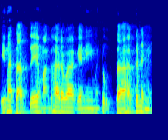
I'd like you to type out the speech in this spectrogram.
එම తත්වය මඟහරවා ගැනීමට උත්සාහ කළෙමි.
